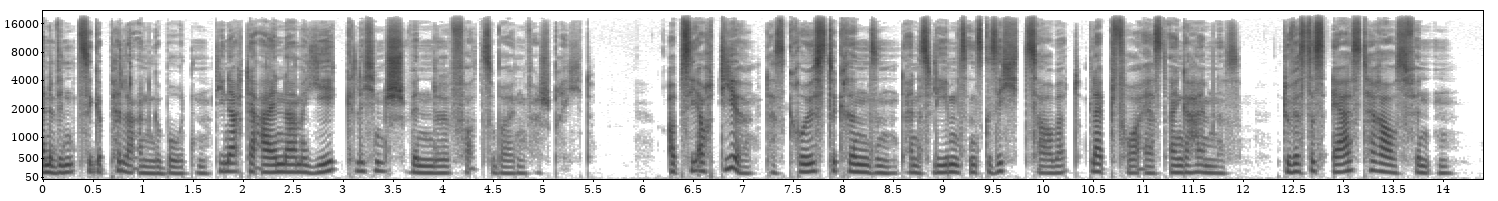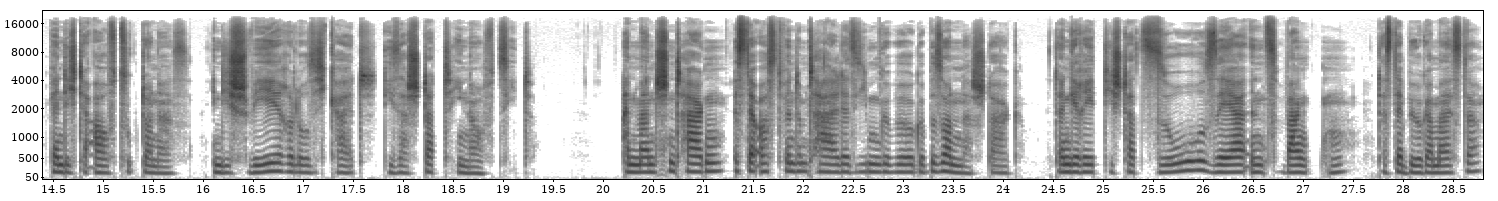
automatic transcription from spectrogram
eine winzige Pille angeboten, die nach der Einnahme jeglichen Schwindel vorzubeugen verspricht. Ob sie auch dir das größte Grinsen deines Lebens ins Gesicht zaubert, bleibt vorerst ein Geheimnis. Du wirst es erst herausfinden, wenn dich der Aufzug Donners in die Schwerelosigkeit dieser Stadt hinaufzieht. An manchen Tagen ist der Ostwind im Tal der Siebengebirge besonders stark dann gerät die Stadt so sehr ins Wanken, dass der Bürgermeister,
